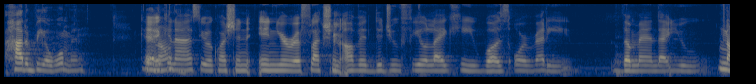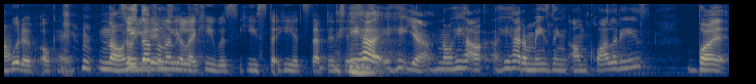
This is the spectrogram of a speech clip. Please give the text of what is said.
how to be a woman. you know? can I ask you a question? In your reflection of it, did you feel like he was already the man that you No. would have? Okay, No, so he you definitely didn't feel like he was he ste- he had stepped into. he his- had he yeah no he had he had amazing um qualities, but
